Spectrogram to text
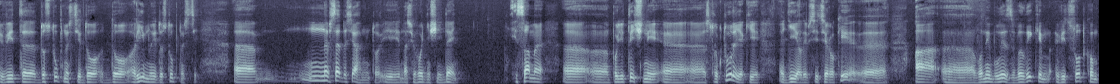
від е, доступності до, до рівної доступності. Е, Не все досягнуто і на сьогоднішній день. І саме е, політичні структури, які діяли всі ці роки, а вони були з великим відсотком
